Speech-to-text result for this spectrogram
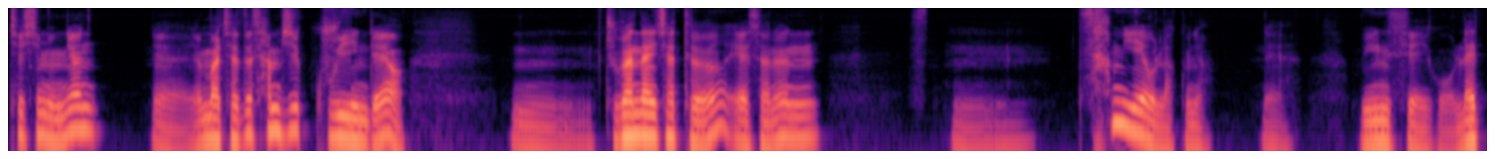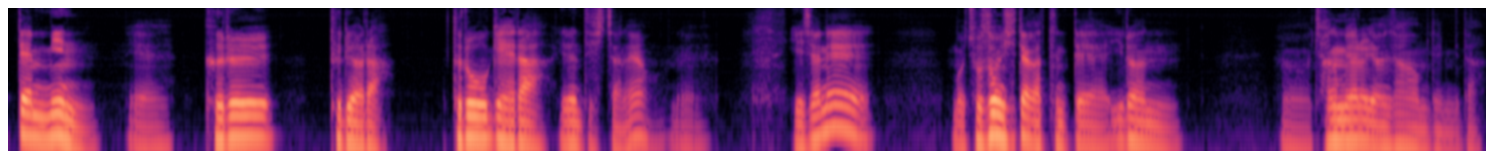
76년 예, 연말 차트 39위인데요. 음, 주간 단위 차트에서는 음, 3위에 올랐군요. 네. 윙스의 이고 Let Them In. 예, 그를 들여라. 들어오게 해라 이런 뜻이잖아요. 네. 예전에 뭐 조선 시대 같은 때 이런 어, 장면을 연상하면 됩니다.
